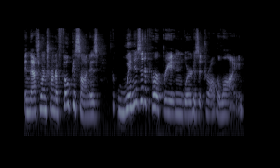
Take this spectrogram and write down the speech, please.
And that's what I'm trying to focus on is when is it appropriate and where does it draw the line?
